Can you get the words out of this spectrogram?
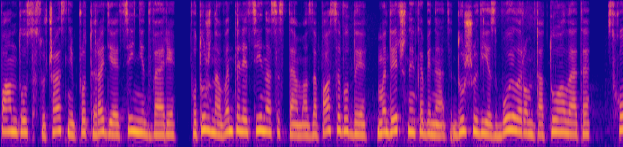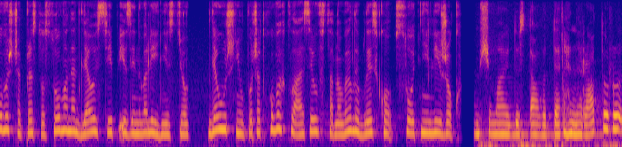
пандус, сучасні протирадіаційні двері, потужна вентиляційна система, запаси води, медичний кабінет, душові з бойлером та туалети. Сховище пристосоване для осіб із інвалідністю. Для учнів початкових класів встановили близько сотні ліжок. Ще мають доставити генератор,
